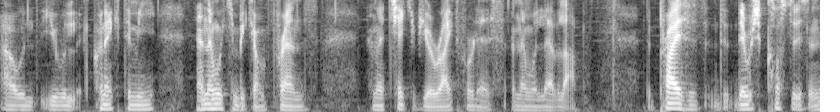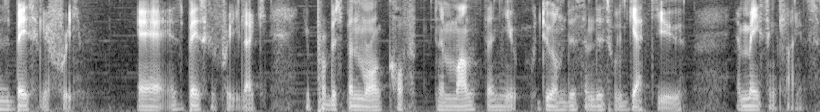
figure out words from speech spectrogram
I will you will connect to me and then we can become friends and I check if you're right for this and then we'll level up. The price is there is cost to this and it's basically free. Uh, it's basically free. Like you probably spend more on coffee in a month than you do on this and this will get you amazing clients.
